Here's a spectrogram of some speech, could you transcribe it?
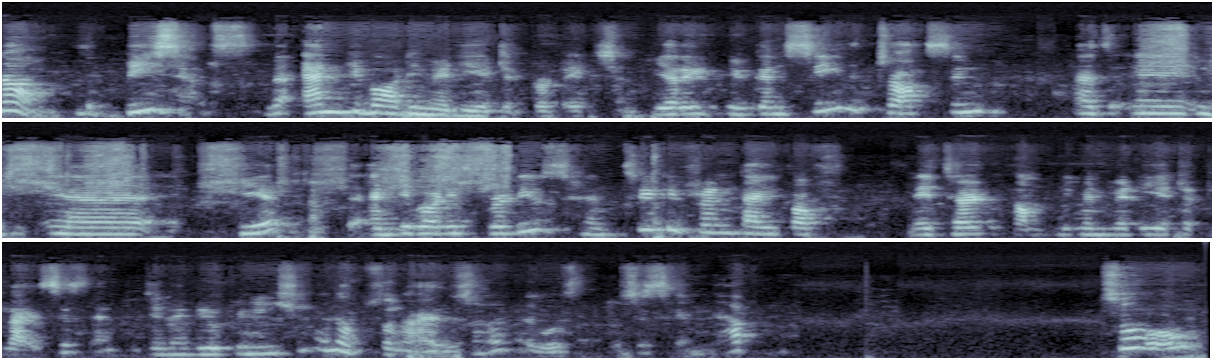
Now, the B cells, the antibody mediated protection. Here you can see the toxin as uh, here. The antibodies produced and three different type of method complement mediated lysis antigen agglutination and opsonization or phagocytosis can happen so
